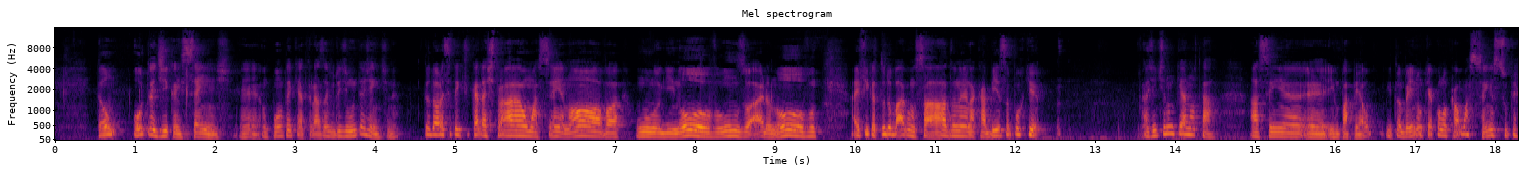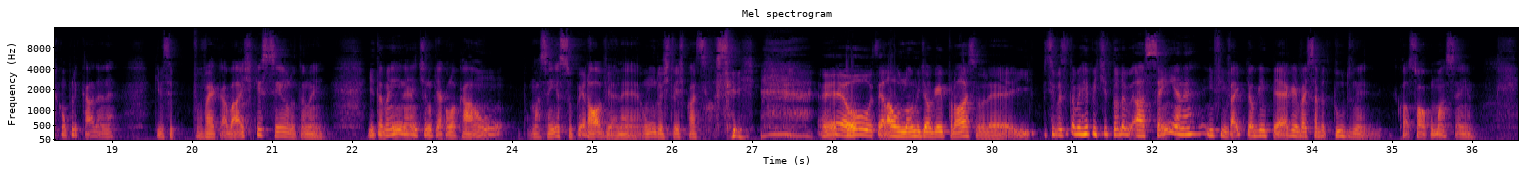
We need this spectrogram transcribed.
Então, outra dica, as senhas. É um ponto é que atrasa a vida de muita gente, né? Toda hora você tem que cadastrar uma senha nova, um login novo, um usuário novo. Aí fica tudo bagunçado né, na cabeça, porque a gente não quer anotar a senha é, em um papel e também não quer colocar uma senha super complicada, né? que você vai acabar esquecendo também. E também, né, a gente não quer colocar um, uma senha super óbvia, né? 1, 2, 3, 4, 5, 6. É, ou, sei lá, o nome de alguém próximo, né? E se você também repetir toda a senha, né? Enfim, vai que alguém pega e vai saber tudo, né? Só com uma senha.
